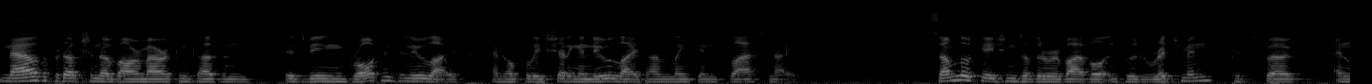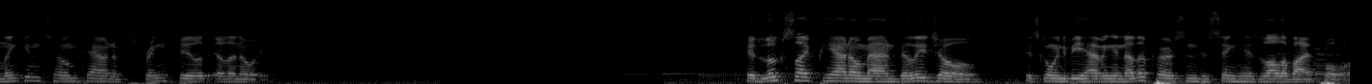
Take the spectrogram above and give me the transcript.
Now, the production of Our American Cousin is being brought into new life and hopefully shedding a new light on Lincoln's last night. Some locations of the revival include Richmond, Pittsburgh, and Lincoln's hometown of Springfield, Illinois. It looks like piano man Billy Joel is going to be having another person to sing his lullaby for,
